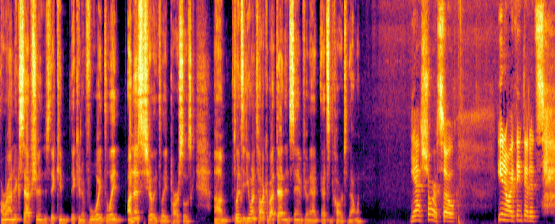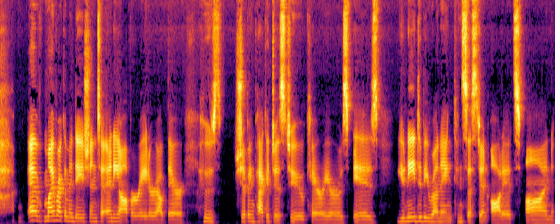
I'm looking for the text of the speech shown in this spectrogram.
around exceptions that can that can avoid delayed unnecessarily delayed parcels. Um, Lindsay, do you want to talk about that? And then Sam, if you want to add, add some color to that one. Yeah, sure. So, you know, I think that it's my recommendation to any operator out there who's shipping packages to carriers is you need to be running consistent audits on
